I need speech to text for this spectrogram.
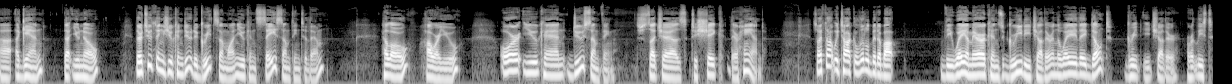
uh, again that you know. There are two things you can do to greet someone. You can say something to them. Hello, how are you? Or you can do something, such as to shake their hand. So I thought we'd talk a little bit about the way Americans greet each other and the way they don't greet each other, or at least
